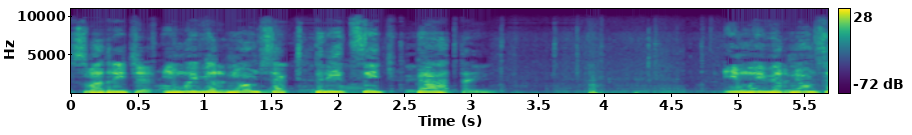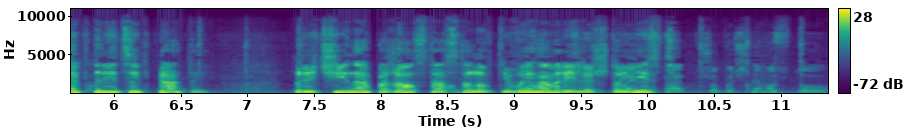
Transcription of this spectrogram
Смотрите, и мы вернемся к 35-й. И мы вернемся к 35-й. Причина, пожалуйста, остановки. Вы говорили, что Давайте есть... так, що почнемо з того,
